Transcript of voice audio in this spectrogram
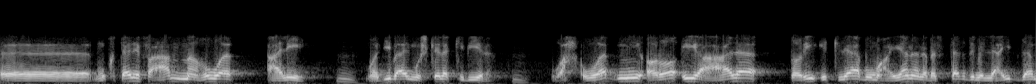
آه، مختلف عما هو عليه. ودي بقى المشكلة الكبيرة. وابني آرائي على طريقة لعب معينة أنا بستخدم اللعيب ده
